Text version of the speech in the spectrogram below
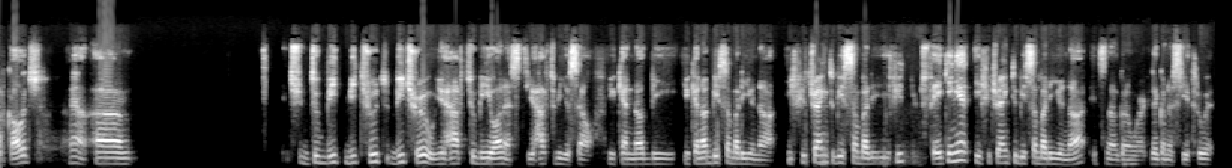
of college, yeah. Um, to be be true to be true you have to be honest you have to be yourself you cannot be you cannot be somebody you're not if you're trying to be somebody if you're faking it if you're trying to be somebody you're not it's not going to work they're going to see through it.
